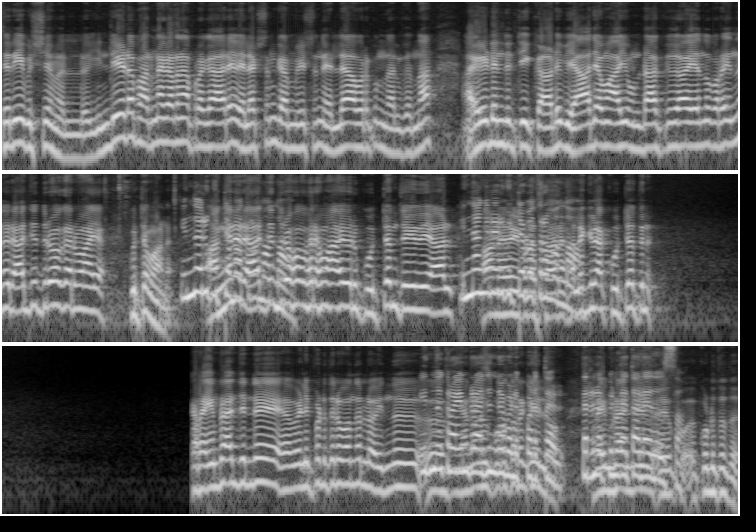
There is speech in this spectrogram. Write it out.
ചെറിയ വിഷയമല്ലല്ലോ. ഇന്ത്യയുടെ ഭരണഘടനാ പ്രകാരം ഇലക്ഷൻ കമ്മീഷൻ എല്ലാവർക്കും നൽകുന്ന ഐഡന്റിറ്റി കാർഡ് വ്യാജമായി ഉണ്ടാക്കുക എന്ന് പറയുന്നത് രാജ്യദ്രോഹകരമായ കുറ്റമാണ്. അങ്ങനെ രാജ്യദ്രോഹപരമായ ഒരു കുറ്റം ചെയ്തയാൾ? അല്ലെങ്കിൽ ആ കുറ്റത്തിന് ക്രൈംബ്രാഞ്ചിന്റെ വെളിപ്പെടുത്തൽ വന്നല്ലോ. ഇന്ന് ഇന്ന് ക്രൈംബ്രാഞ്ചിന്റെ വെളിപ്പെടുത്തൽ. തെരഞ്ഞെടുപ്പിന്റെ തലേദിവസം. കൊടുത്തത്.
